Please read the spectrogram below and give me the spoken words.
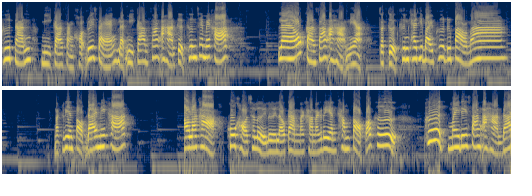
พืชนั้นมีการสังเคราะห์ด้วยแสง และมีการสร้างอาหารเกิดขึ้นใช่ไหมคะ แล้วการสร้างอาหารเนี่ยจะเกิดขึ้นแค่ที่ใบพืชหรือเปล่านะ นักเรียนตอบได้ไหมคะ เอาละค่ะ ครูขอเฉลยเลยแล้วกันนะคะ นักเรียนคำตอบก็คือ พืชไม่ได้สร้างอาหารได้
